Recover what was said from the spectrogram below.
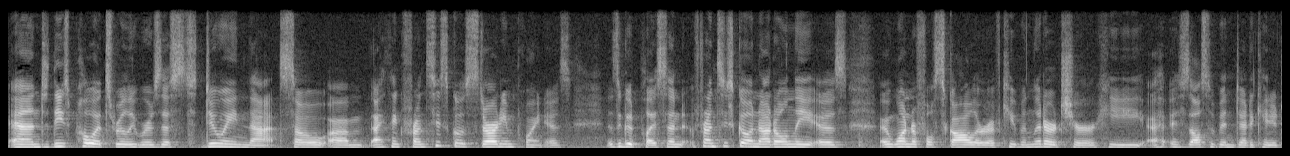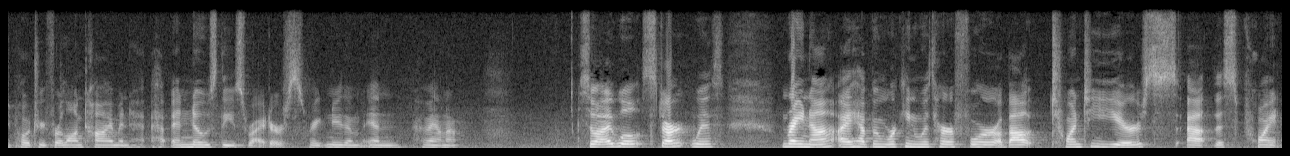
And these poets really resist doing that. So um, I think Francisco's starting point is is a good place. And Francisco not only is a wonderful scholar of Cuban literature, he uh, has also been dedicated to poetry for a long time and, and knows these writers, right, knew them in Havana. So I will start with Reina. I have been working with her for about 20 years at this point.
